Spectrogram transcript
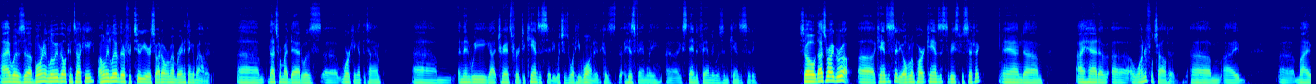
I was uh, born in Louisville, Kentucky. I only lived there for two years, so I don't remember anything about it. Um, that's where my dad was uh, working at the time. Um, and then we got transferred to Kansas City, which is what he wanted because his family, uh, extended family, was in Kansas City. So that's where I grew up, uh, Kansas City, Overland Park, Kansas, to be specific. And um, I had a, a, a wonderful childhood. Um, I uh, my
